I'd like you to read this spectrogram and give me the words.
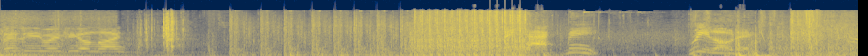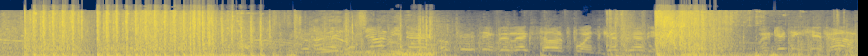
Friendly UAV online. Attack me! Reloading! A little Johnny there. Locating the next hard point. Get ready. We're getting hit hard.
